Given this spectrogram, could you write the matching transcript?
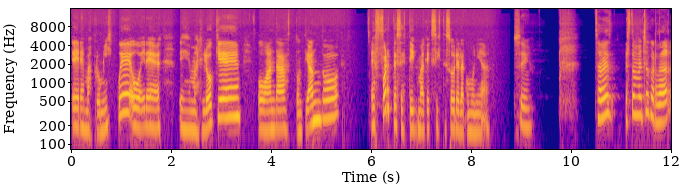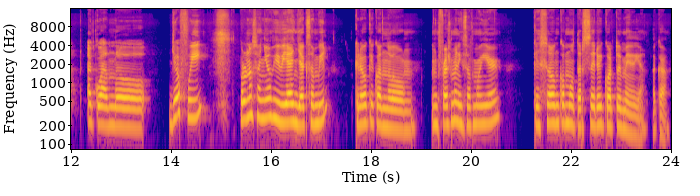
eres más promiscue o eres eh, más loque o andas tonteando. Es fuerte ese estigma que existe sobre la comunidad. Sí. ¿Sabes? Esto me ha hecho acordar a cuando yo fui, por unos años vivía en Jacksonville, creo que cuando en freshman y sophomore year, que son como tercero y cuarto y media acá.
